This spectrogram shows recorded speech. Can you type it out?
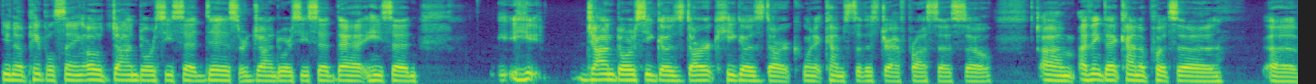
you know people saying oh John Dorsey said this or John Dorsey said that. He said he John Dorsey goes dark, he goes dark when it comes to this draft process. So um, I think that kind of puts a, a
